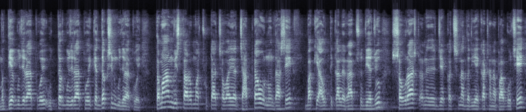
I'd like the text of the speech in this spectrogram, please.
મધ્ય ગુજરાત હોય, ઉત્તર ગુજરાત હોય કે દક્ષિણ ગુજરાત હોય. તમામ વિસ્તારોમાં છૂટા છવાયા ઝાપટાઓ નોંધાશે. બાકી આવતીકાલે રાત સુધી હજુ સૌરાષ્ટ્ર અને જે કચ્છના દરિયાઈ કાંઠાના ભાગો છે,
